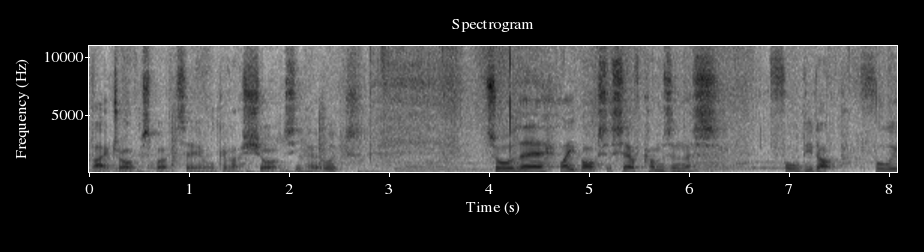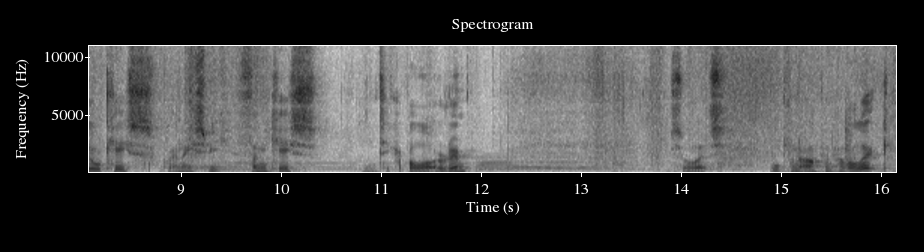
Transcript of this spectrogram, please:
backdrops, but uh, we'll give it a shot and see how it looks. So the light box itself comes in this folded up folio case, quite a nice wee thin case, doesn't take up a lot of room. So let's open it up and have a look.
